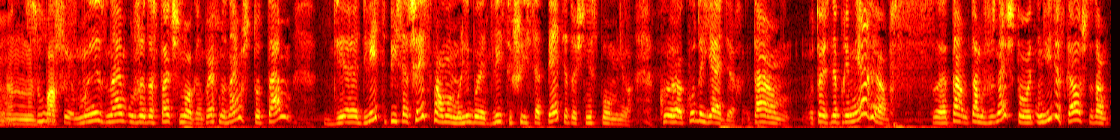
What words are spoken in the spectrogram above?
м, Слушай, мы знаем уже достаточно много. Например, мы знаем, что там де- 256, по-моему, либо 265, я точно не вспомню, куда ядер. Там, то есть для примера, там, там же знаете, что Nvidia сказала, что там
